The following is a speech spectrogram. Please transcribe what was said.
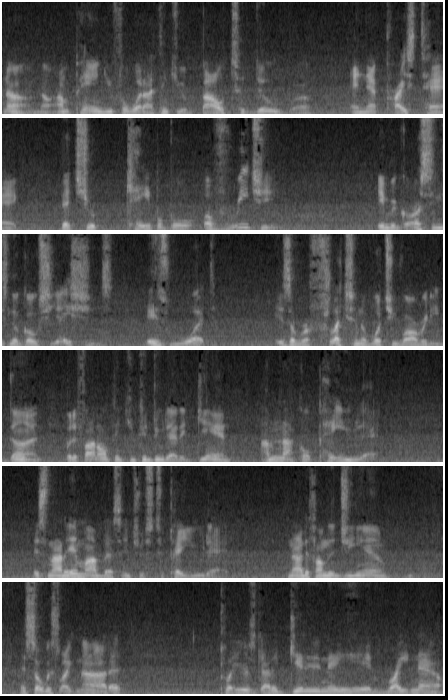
no, no. I'm paying you for what I think you're about to do, bro. And that price tag that you're capable of reaching in regards to these negotiations is what is a reflection of what you've already done. But if I don't think you can do that again, I'm not going to pay you that. It's not in my best interest to pay you that. Not if I'm the GM. And so it's like, nah, that players got to get it in their head right now.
